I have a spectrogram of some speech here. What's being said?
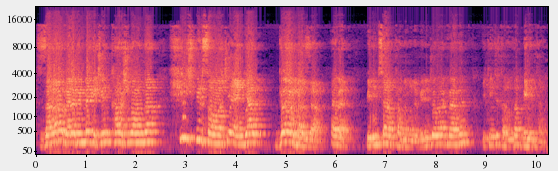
zarar verebilmek için karşılarında hiçbir savaşçı engel görmezler. Evet, bilimsel tanımını birinci olarak verdim. İkinci tanım da benim tanımım.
